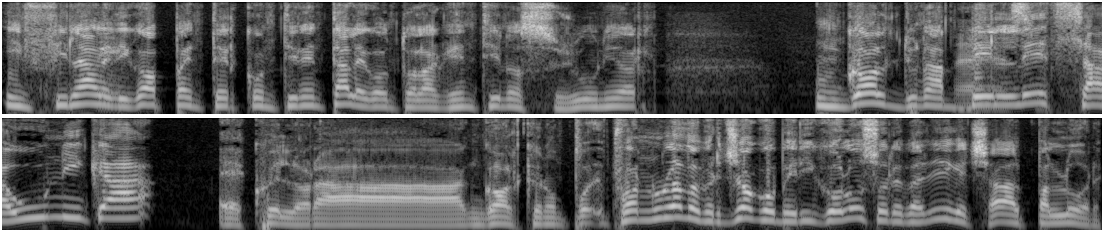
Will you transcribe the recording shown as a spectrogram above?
in finale di Coppa Intercontinentale contro l'Argentinos Junior. Un gol di una Eh, bellezza unica. E quello era un gol che non può. Fu annullato per gioco pericoloso dei Platini che c'aveva il pallone.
